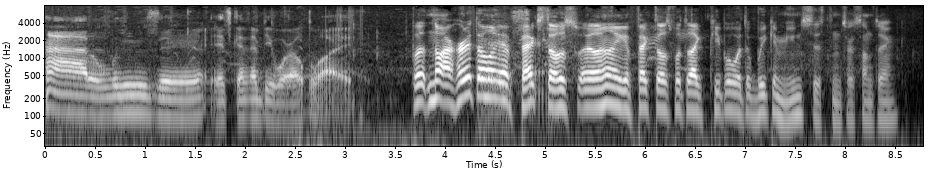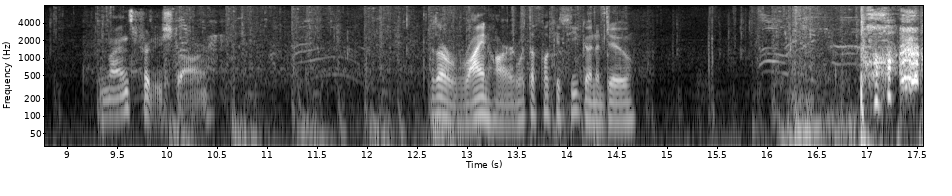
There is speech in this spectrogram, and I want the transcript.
Ha, loser. It's gonna be worldwide. But no, I heard it only affects those. It only affects those with like people with weak immune systems or something. Mine's pretty strong. There's a Reinhardt. What the fuck is he gonna do?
